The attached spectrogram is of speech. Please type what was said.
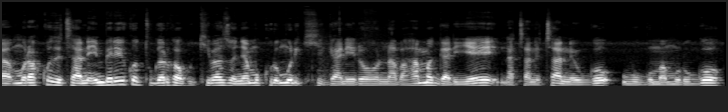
Uh, murakoze cyane. Imbere y'uko tugaruka ku kibazo nyamukuru muri iki kiganiro nabahamagariye na cyane cyane ubwo ubuguma mu rugo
